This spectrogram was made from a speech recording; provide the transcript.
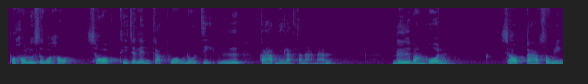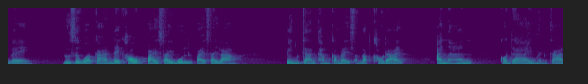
เพราะเขารู้สึกว่าเขาชอบที่จะเล่นกับพวกโดจิ หรือกราฟในลักษณะนั้น หรือบางคนชอบกราฟสวิงแรง รู้สึกว่าการได้เข้าปลายไส้บนหรือปลายไส้ล่าง เป็นการทำกำไรสำหรับเขาได้ อันนั้นก็ได้เหมือนกัน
